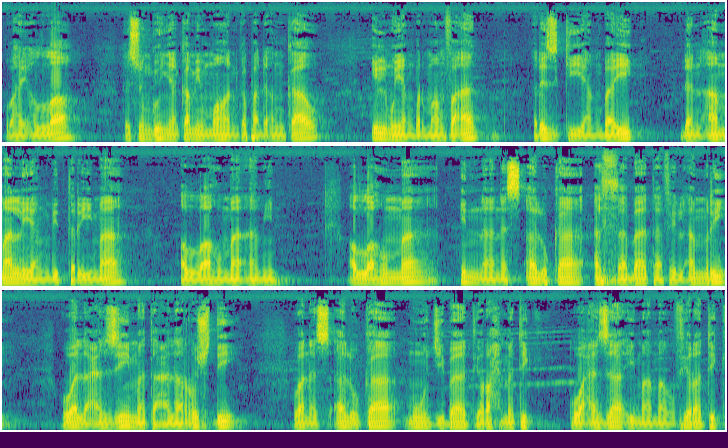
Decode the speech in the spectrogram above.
Wahai Allah, sesungguhnya kami memohon kepada Engkau ilmu yang bermanfaat, rezeki yang baik, dan amal yang diterima Allahumma amin. Allahumma inna nas'aluka ats-tsabata fil amri wal azimata 'ala rushdi wa nas'aluka mujibati rahmatik wa azaima maghfiratik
